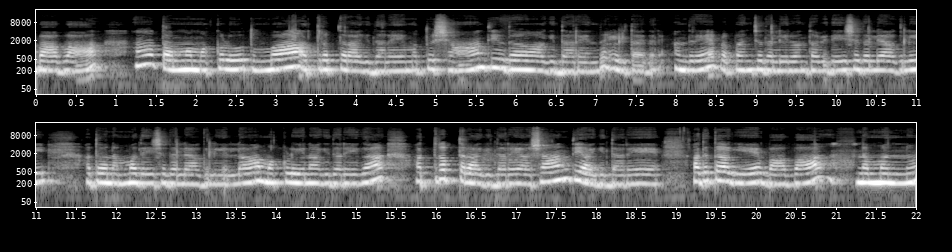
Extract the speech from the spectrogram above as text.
ಬಾಬಾ ತಮ್ಮ ಮಕ್ಕಳು ತುಂಬ ಅತೃಪ್ತರಾಗಿದ್ದಾರೆ ಮತ್ತು ಶಾಂತಿಯುತವಾಗಿದ್ದಾರೆ ಎಂದು ಹೇಳ್ತಾ ಇದ್ದಾರೆ. ಅಂದರೆ ಪ್ರಪಂಚದಲ್ಲಿರುವಂಥ ವಿದೇಶದಲ್ಲೇ ಆಗಲಿ ಅಥವಾ ನಮ್ಮ ದೇಶದಲ್ಲೇ ಆಗಲಿ ಎಲ್ಲ ಮಕ್ಕಳು ಏನಾಗಿದ್ದಾರೆ ಈಗ? ಅತೃಪ್ತರಾಗಿದ್ದಾರೆ, ಅಶಾಂತಿಯಾಗಿದ್ದಾರೆ. ಅದಕ್ಕಾಗಿಯೇ ಬಾಬಾ ನಮ್ಮನ್ನು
